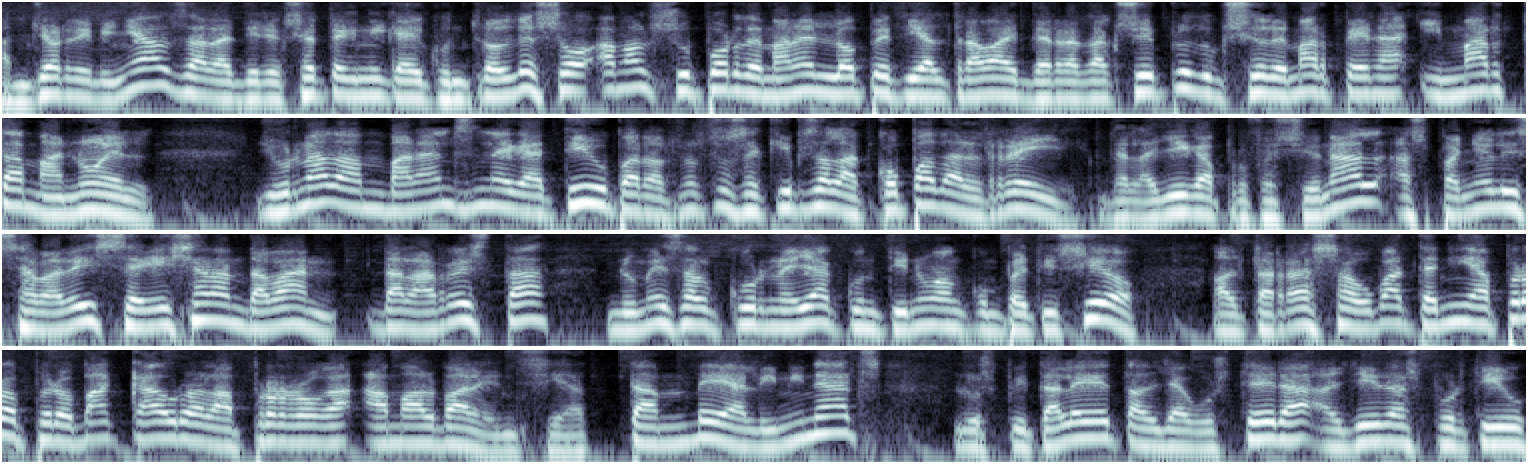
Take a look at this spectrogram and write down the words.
Amb Jordi Vinyals, a la direcció tècnica i control de so, amb el suport de Manel López i el treball de redacció i producció de Marc Pena i Marta Manuel. Jornada amb balanç negatiu per als nostres equips a la Copa del Rei. De la Lliga Professional, Espanyol i Sabadell segueixen endavant. De la resta, només el Cornellà continua en competició. El Terrassa ho va tenir a prop, però va caure a la pròrroga amb el València. També eliminats l'Hospitalet, el Llagostera, el Lleida Esportiu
